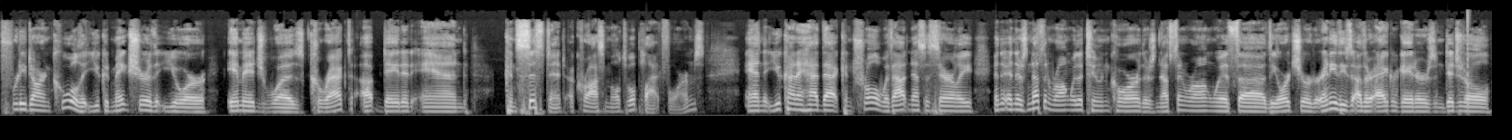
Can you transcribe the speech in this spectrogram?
pretty darn cool that you could make sure that your image was correct, updated, and consistent across multiple platforms and that you kind of had that control without necessarily and, and there's nothing wrong with a TuneCore there's nothing wrong with uh, the orchard or any of these other aggregators and digital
